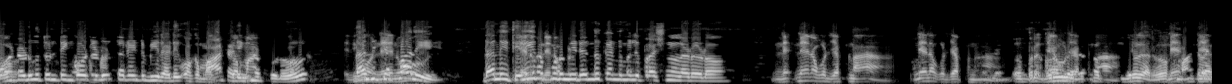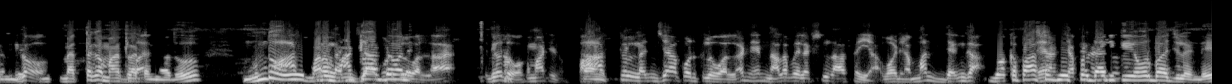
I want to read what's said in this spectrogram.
ఒకటి అడుగుతుంటే ఇంకోటి. అడుగుతారేంటి మీరు అడిగి ఒక మాట. అడిగినప్పుడు దాన్ని నేను చెప్పాలి. దాన్ని తెలియనప్పుడు మీరు ఎందుకండి మళ్ళీ ప్రశ్నలు అడగడం? నేను ఒకటి చెప్పనా? నేను ఒకటి చెప్పనా? మెత్తగా మాట్లాడటం కాదు. ముందు మనం మాట్లాడడం వల్ల ఇదిగో ఒక మాట విను. పాస్టర్ లంజా కొడుకుల వల్ల నేను నలభై లక్షలు లాస్ అయ్యా. వాడి అమ్మని దెంగ. ఒక పాస్టర్. దానికి ఎవరు బాధ్యులండి?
